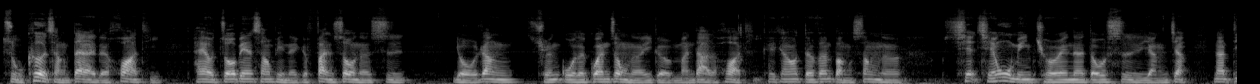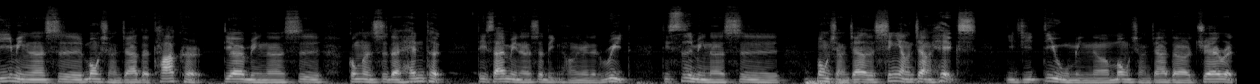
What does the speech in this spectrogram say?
主客场带来的话题，还有周边商品的一个贩售呢，是有让全国的观众呢一个蛮大的话题。可以看到得分榜上呢前前五名球员呢都是洋将，那第一名呢是梦想家的 Tucker，第二名呢是工程师的 Hinton，第三名呢是领航员的 Reed。第四名呢是梦想家的新洋将 Hicks，以及第五名呢梦想家的 Jared。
